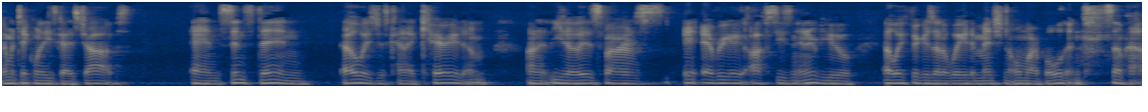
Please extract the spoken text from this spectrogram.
I'm going to take one of these guys' jobs." And since then, Elway's just kind of carried him on it. You know, as far as every offseason interview Elway figures out a way to mention Omar Bolden somehow.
